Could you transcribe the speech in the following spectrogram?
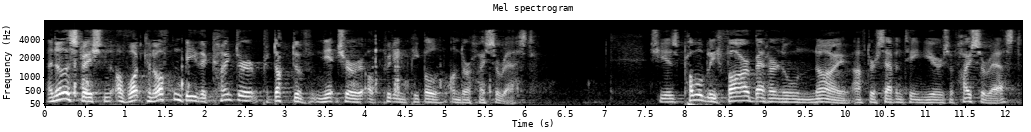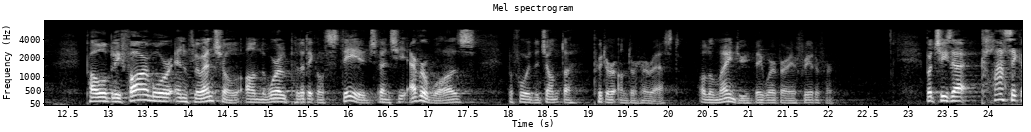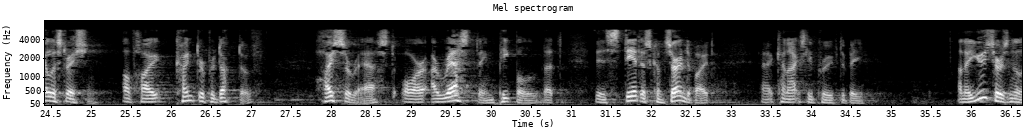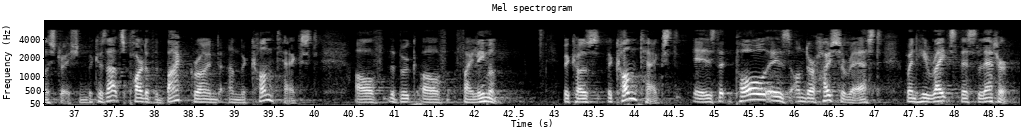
An illustration of what can often be the counterproductive nature of putting people under house arrest. She is probably far better known now after 17 years of house arrest, probably far more influential on the world political stage than she ever was before the junta put her under arrest. Although, mind you, they were very afraid of her. But she's a classic illustration of how counterproductive house arrest or arresting people that the state is concerned about uh, can actually prove to be. And I use her as an illustration because that's part of the background and the context of the book of Philemon. Because the context is that Paul is under house arrest when he writes this letter.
